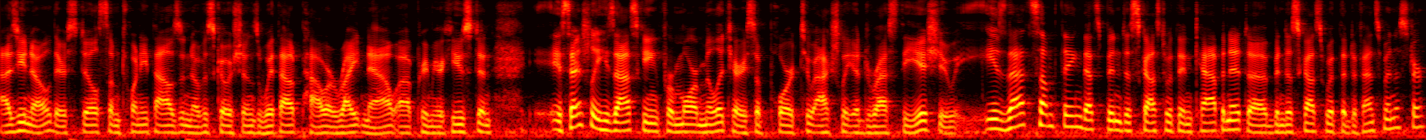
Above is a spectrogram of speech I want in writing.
as you know, there's still some 20,000 Nova Scotians without power right now. Uh, Premier Houston, essentially, he's asking for more military support to actually address the issue. Is that something that's been discussed within Cabinet, uh, been discussed with the Defense Minister?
